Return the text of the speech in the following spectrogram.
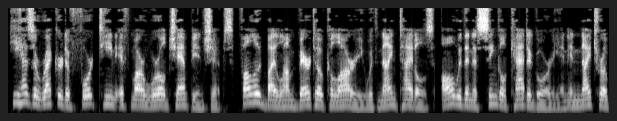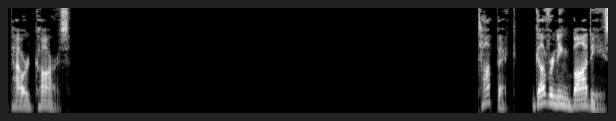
He has a record of 14 IFMAR World Championships, followed by Lamberto Collari with nine titles, all within a single category and in nitro-powered cars. Topic: Governing bodies.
